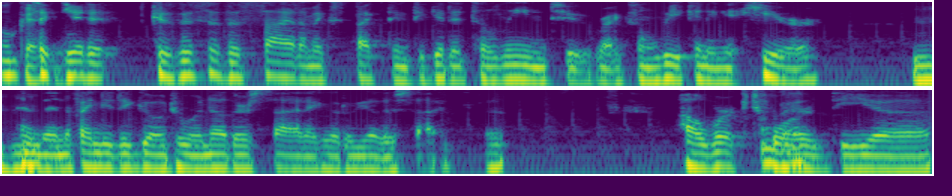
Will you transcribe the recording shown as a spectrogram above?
okay. to get it because this is the side I'm expecting to get it to lean to, right? Because I'm weakening it here, Mhm. and then if I need to go to another side, I go to the other side. But I'll work toward the. uh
